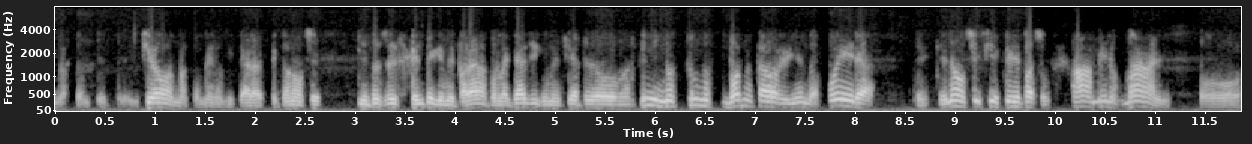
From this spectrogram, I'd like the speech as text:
bastante en televisión, más o menos mi cara se conoce, y entonces gente que me paraba por la calle y que me decía, pero Martín, no, tú no, vos no estabas viviendo afuera. Este, no, sí, sí, es que me pasó. Ah, menos mal. O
